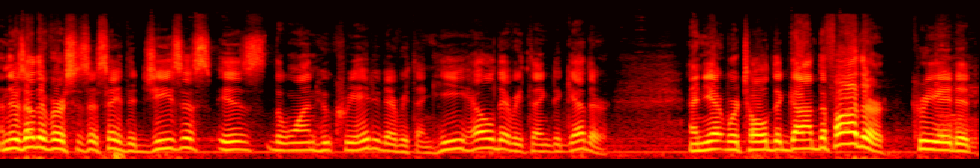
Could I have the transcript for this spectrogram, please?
And there's other verses that say that Jesus is the one who created everything. He held everything together. And yet we're told that God the Father created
